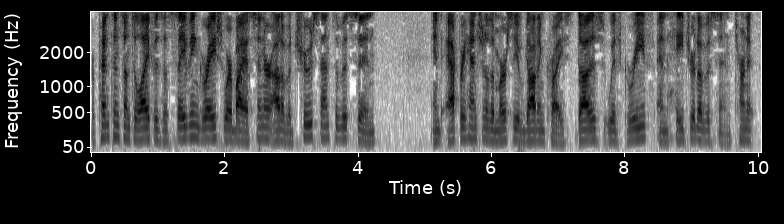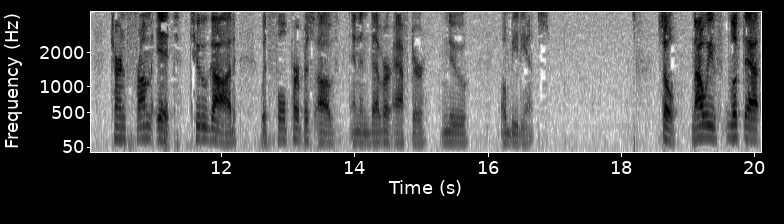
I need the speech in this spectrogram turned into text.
Repentance unto life is a saving grace whereby a sinner, out of a true sense of his sin and apprehension of the mercy of God in Christ, does, with grief and hatred of his sin, turn, it, turn from it to God with full purpose of and endeavor after new obedience. So, now we've looked at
